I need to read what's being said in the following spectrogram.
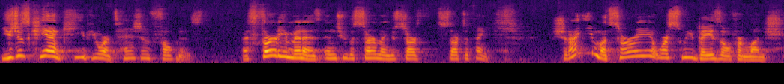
you just can't keep your attention focused. At 30 minutes into the sermon, you start, start to think, should I eat matsuri or sweet basil for lunch?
